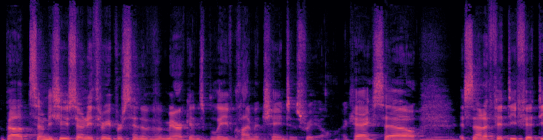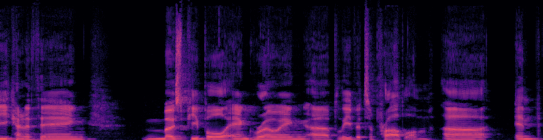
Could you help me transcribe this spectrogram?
About 72 73% of americans believe climate change is real okay? So mm-hmm. it's not a 50-50 kind of thing. Most people and growing uh, believe it's a problem. Uh, and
